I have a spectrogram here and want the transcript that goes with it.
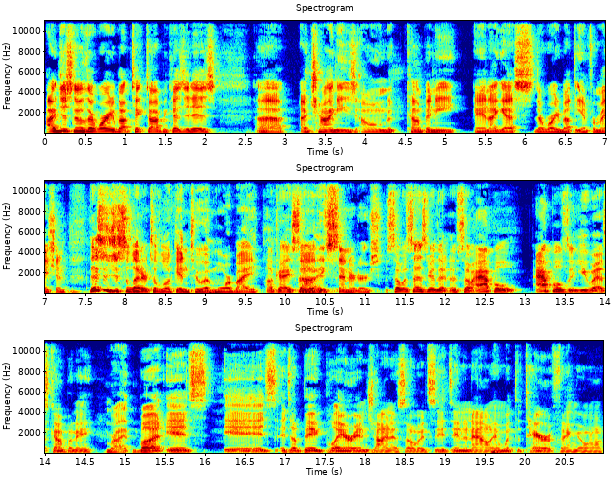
I just know they're worried about TikTok because it is uh, a Chinese owned company, and I guess they're worried about the information. This is just a letter to look into it more by Okay, so uh, these senators, so it says here that so Apple Apple's a U.S. company, right? but it's it's it's a big player in China, so it's it's in and out, and with the tariff thing going on.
